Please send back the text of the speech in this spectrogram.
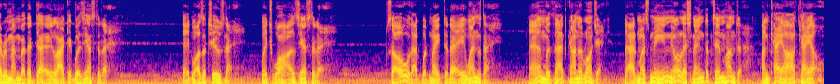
remember the day like it was yesterday. It was a Tuesday, which was yesterday. So that would make today Wednesday. And with that kind of logic, that must mean you're listening to Tim Hunter on KRKO.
